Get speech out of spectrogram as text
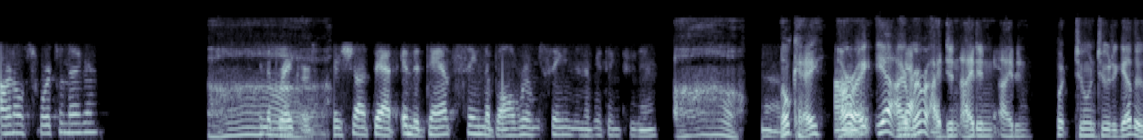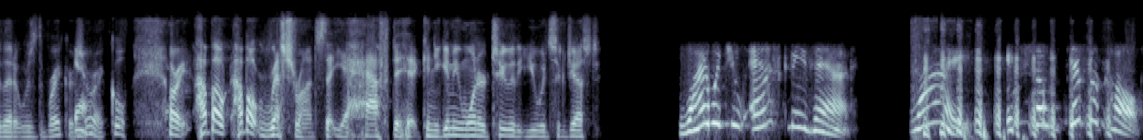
Arnold Schwarzenegger. Ah. In the Breakers, they shot that in the dance scene, the ballroom scene, and everything through there. Oh. okay. All right. Yeah, I yeah. remember. I didn't. I didn't. I didn't put two and two together that it was the breakers. Yeah. All right, cool. All right, how about how about restaurants that you have to hit? Can you give me one or two that you would suggest? Why would you ask me that? Why? it's so difficult.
